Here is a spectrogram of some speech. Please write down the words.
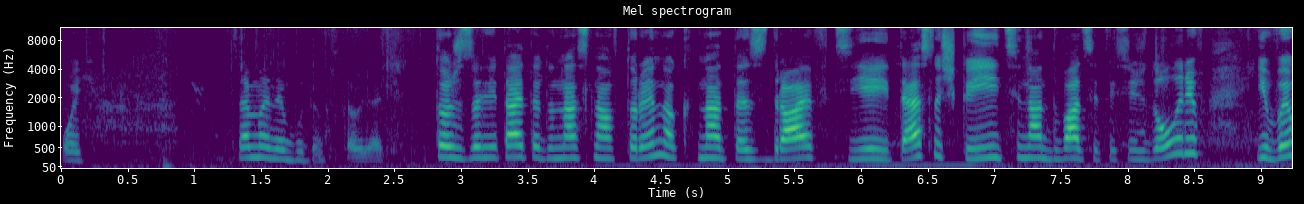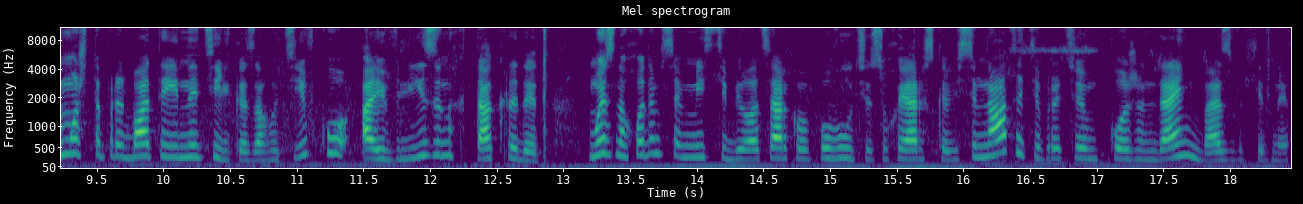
Ой, це ми не будемо вставляти. Тож залітайте до нас на авторинок на тест-драйв цієї теслочки. Її ціна 20 тисяч доларів. І ви можете придбати її не тільки за готівку, а й в лізинг та кредит. Ми знаходимося в місті Біла Церква по вулиці Сухоярська, 18 і працюємо кожен день без вихідних.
